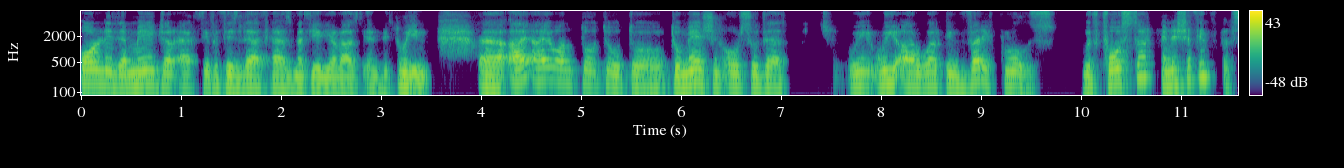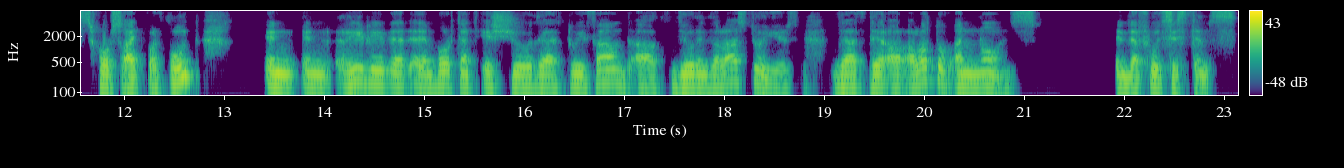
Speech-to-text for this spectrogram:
only the major activities that has materialized in between. Uh, I, I, want to, to, to, to mention also that we, we are working very close with Foster Initiative, Foresight for Food, in, in really the important issue that we found out during the last two years that there are a lot of unknowns in the food systems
